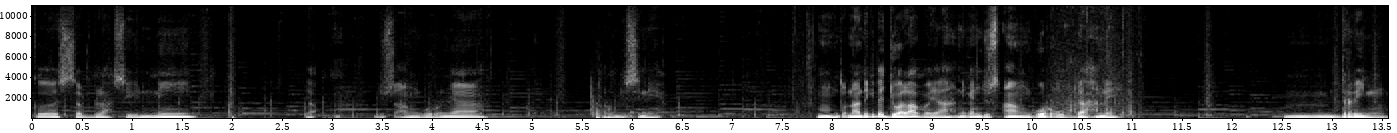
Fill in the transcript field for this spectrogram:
ke sebelah sini. Ya, jus anggurnya taruh di sini. Hmm, untuk nanti kita jual apa ya? Ini kan jus anggur udah nih. Hmm, drink.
